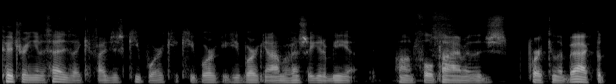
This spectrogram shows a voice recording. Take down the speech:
picturing in his head. He's like, if I just keep working, keep working, keep working, I'm eventually going to be on full time and then just work in the back. But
